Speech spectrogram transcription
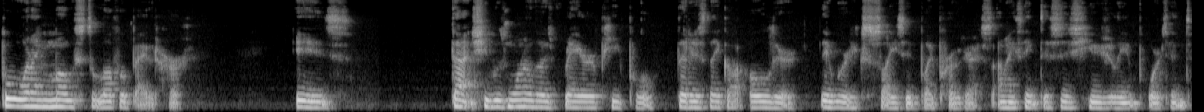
But what I most love about her is that she was one of those rare people that as they got older, they were excited by progress. And I think this is hugely important.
